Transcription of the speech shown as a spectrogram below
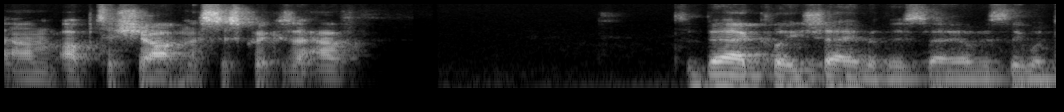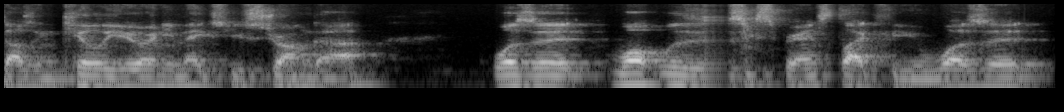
um, up to sharpness as quick as I have. It's a bad cliche, but they say obviously what doesn't kill you only makes you stronger. Was it what was this experience like for you? Was it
